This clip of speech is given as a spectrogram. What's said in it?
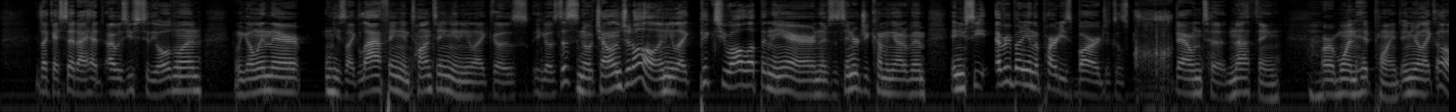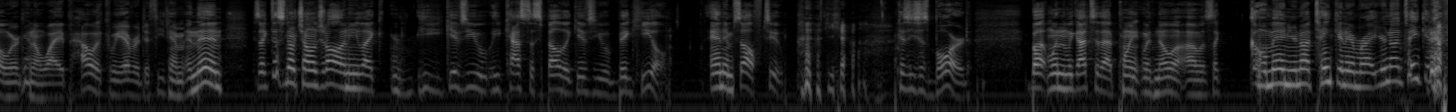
like I said, I had I was used to the old one, and we go in there. And he's like laughing and taunting, and he like goes, he goes, "This is no challenge at all," and he like picks you all up in the air, and there's this energy coming out of him, and you see everybody in the party's bar just goes down to nothing, uh-huh. or one hit point, and you're like, "Oh, we're gonna wipe. How can we ever defeat him?" And then he's like, "This is no challenge at all," and he like he gives you, he casts a spell that gives you a big heal, and himself too yeah. because he's just bored. But when we got to that point with Noah, I was like, "Oh man, you're not tanking him right. You're not tanking him.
